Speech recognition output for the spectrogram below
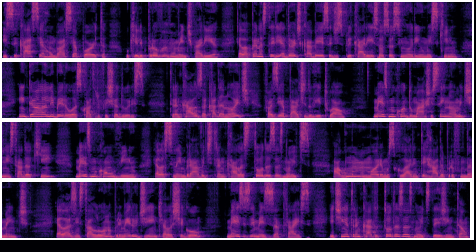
E se Cassie arrombasse a porta, o que ele provavelmente faria, ela apenas teria dor de cabeça de explicar isso ao seu senhorio mesquinho. Então ela liberou as quatro fechaduras. Trancá-los a cada noite fazia parte do ritual. Mesmo quando o macho sem nome tinha estado aqui, mesmo com o vinho, ela se lembrava de trancá-las todas as noites, alguma memória muscular enterrada profundamente. Ela as instalou no primeiro dia em que ela chegou, meses e meses atrás, e tinha trancado todas as noites desde então.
